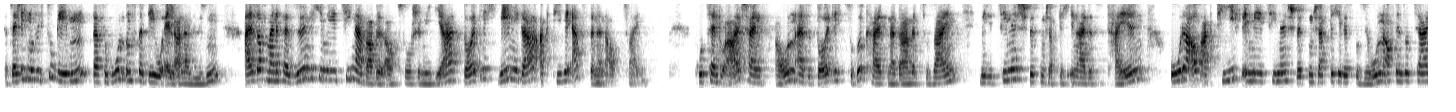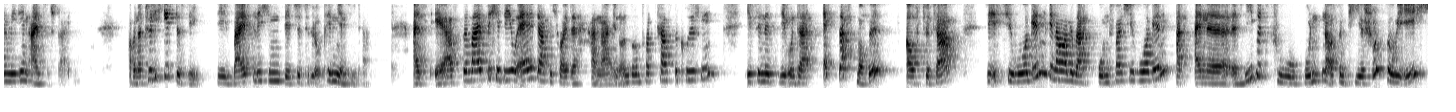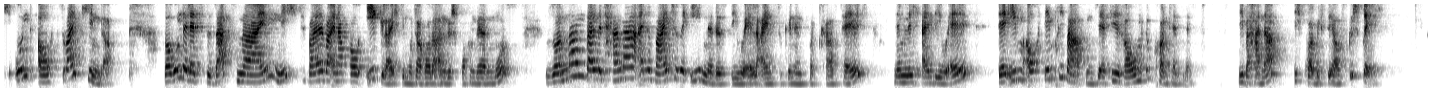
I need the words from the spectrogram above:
Tatsächlich muss ich zugeben, dass sowohl unsere DOL-Analysen als auch meine persönliche Medizinerbubble auf Social Media deutlich weniger aktive Ärztinnen aufzeigen. Prozentual scheinen Frauen also deutlich zurückhaltender damit zu sein, medizinisch-wissenschaftliche Inhalte zu teilen oder auch aktiv in medizinisch-wissenschaftliche Diskussionen auf den sozialen Medien einzusteigen. Aber natürlich gibt es sie, die weiblichen Digital Opinion Leader. Als erste weibliche DOL darf ich heute Hanna in unserem Podcast begrüßen. Ihr findet sie unter @saftmoppel auf Twitter. Sie ist Chirurgin, genauer gesagt Unfallchirurgin, hat eine Liebe zu Hunden aus dem Tierschutz, so wie ich, und auch zwei Kinder. Warum der letzte Satz? Nein, nicht, weil bei einer Frau eh gleich die Mutterrolle angesprochen werden muss, sondern weil mit Hanna eine weitere Ebene des DOL-Einzug in den Podcast hält, nämlich ein DOL, der eben auch dem Privaten sehr viel Raum im Content lässt. Liebe Hanna, ich freue mich sehr aufs Gespräch.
